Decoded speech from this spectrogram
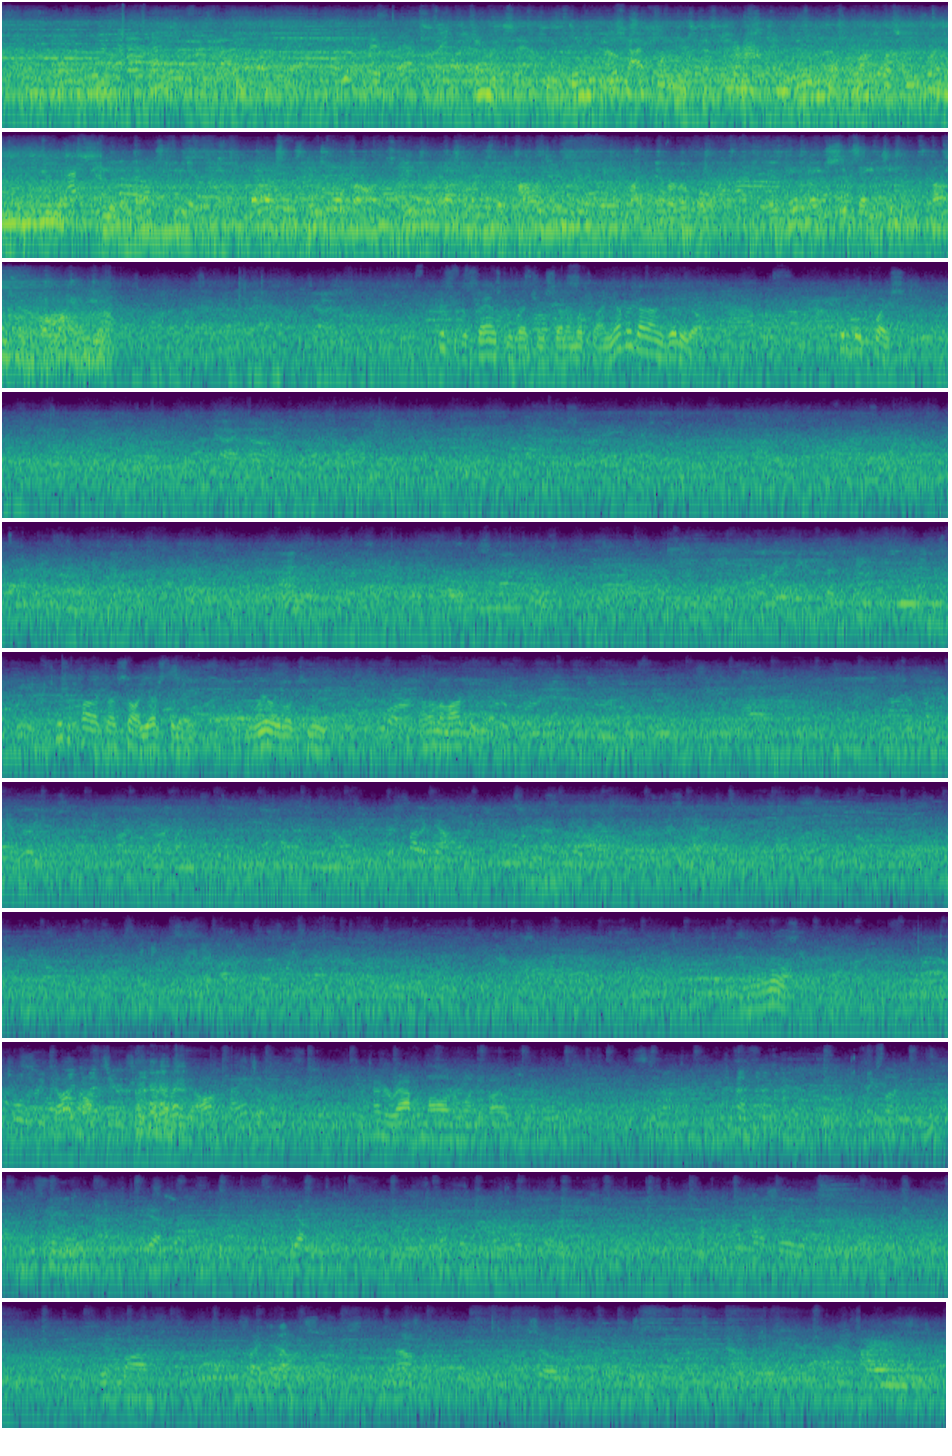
Ericsson is dedicated to supporting its customers and building a blockbuster brand in the U.S. Ericsson's digital phones give their customers the power to communicate like never before. The KH618 comes with a variety of This is the Sands Convention Center, which I never got on video. Pretty big place. A product I saw yesterday that really looks neat. Not on the market yet is. All kinds of them. We're trying to wrap them all into one device. Thanks a lot. Yes. Yep. I'll kind of show you. If, uh, it's right there, the mouse. So, I'm using the now.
